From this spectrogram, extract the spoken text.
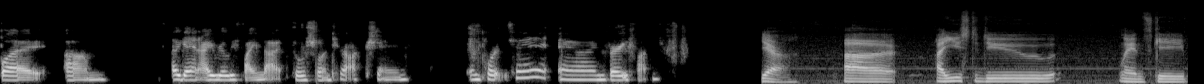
But um, again, I really find that social interaction important and very fun. Yeah. Uh, I used to do landscape,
